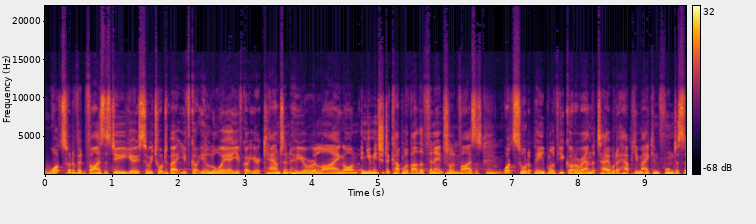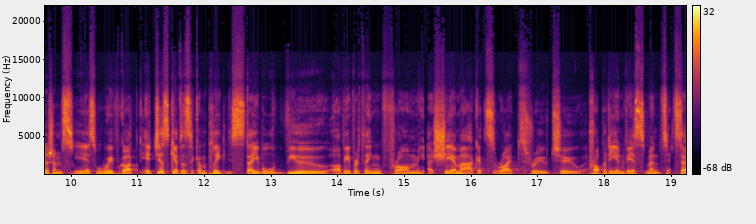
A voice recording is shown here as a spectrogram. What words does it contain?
what sort of advisors do you use? So we talked about you've got your lawyer, you've got your accountant who you're relying on, and you mentioned a couple of other financial mm, advisors. Mm. What sort of people have you got around the table to help you make informed decisions? Yes, well, we've got it. Just gives us a completely stable view of everything from uh, share markets right through to property investment. So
